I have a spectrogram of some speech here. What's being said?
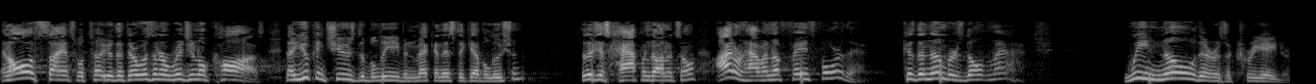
And all of science will tell you that there was an original cause. Now you can choose to believe in mechanistic evolution, that it just happened on its own. I don't have enough faith for that, because the numbers don't match. We know there is a creator.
